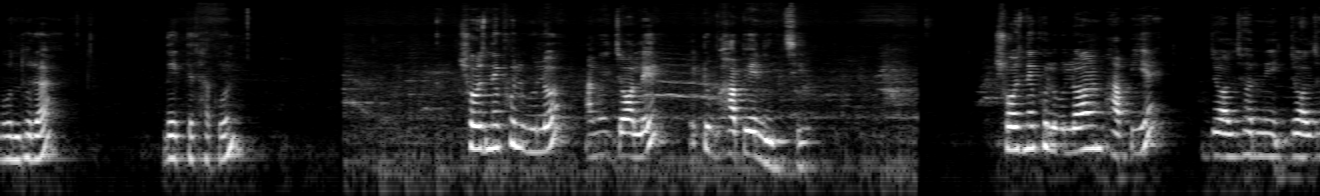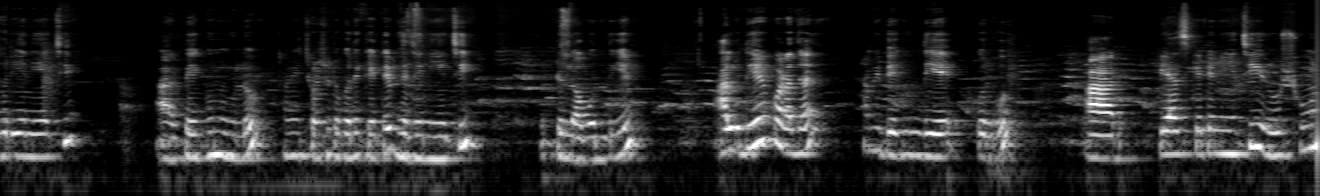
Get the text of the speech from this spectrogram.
বন্ধুরা দেখতে থাকুন। সজনে ফুলগুলো আমি জলে একটু ভাপিয়ে নিচ্ছি। সজনে ফুলগুলো আমি ভাপিয়ে জল ঝরিয়ে জল ঝরিয়ে নিয়েছি। আর বেগুনগুলো আমি ছোটো ছোটো করে কেটে ভেজে নিয়েছি একটু লবণ দিয়ে। আলু দিয়ে করা যায়, আমি বেগুন দিয়ে করব। আর পেঁয়াজ কেটে নিয়েছি, রসুন,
